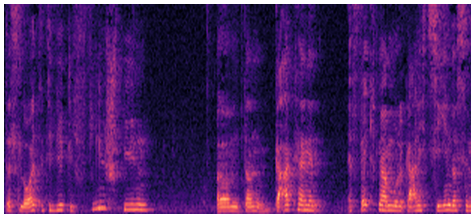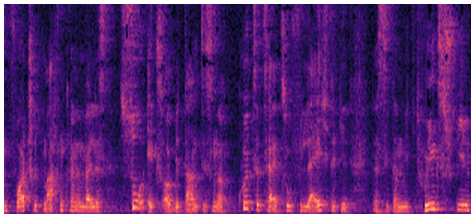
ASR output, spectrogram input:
dass Leute, die wirklich viel spielen, ähm, dann gar keinen Effekt mehr haben oder gar nicht sehen, dass sie einen Fortschritt machen können, weil es so exorbitant ist und nach kurzer Zeit so viel leichter geht, dass sie dann mit Twinks spielen.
